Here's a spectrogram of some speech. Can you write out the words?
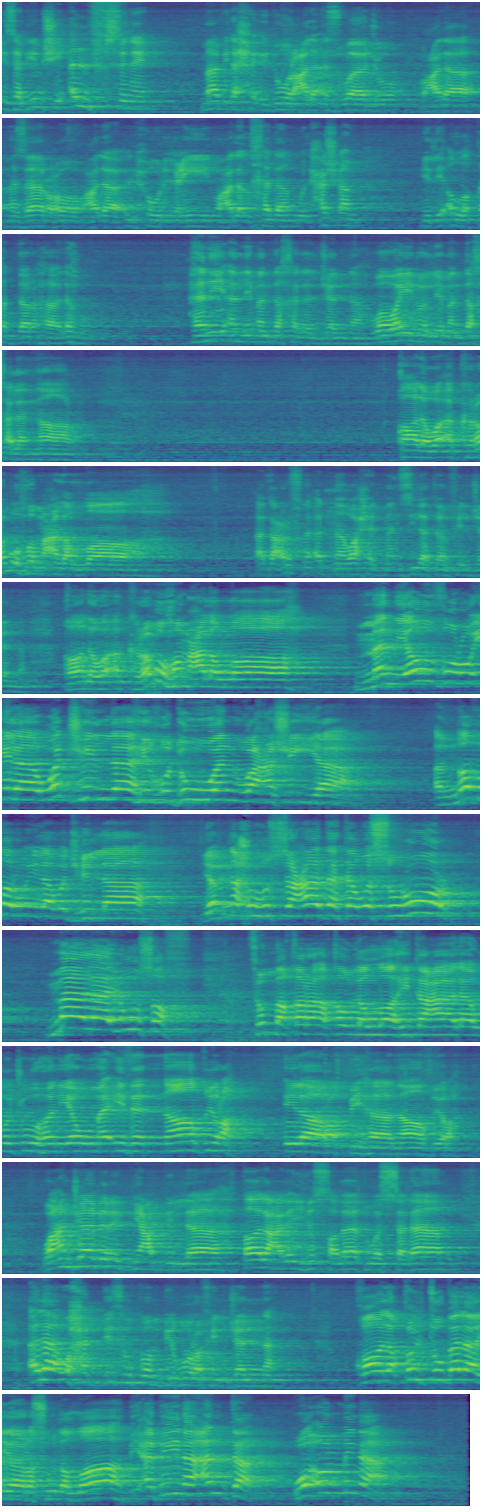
إذا بيمشي ألف سنة ما بيلحق يدور على أزواجه وعلى مزارعه وعلى الحور العين وعلى الخدم والحشم. يلي الله قدرها له. هنيئا لمن دخل الجنة وويل لمن دخل النار. قال وأكرمهم على الله. هذا عرفنا أدنى واحد منزلة في الجنة. قال وأكرمهم على الله. من ينظر إلى وجه الله غدوا وعشيا. النظر إلى وجه الله يمنحه السعادة والسرور. ما لا يوصف. ثم قرأ قول الله تعالى وجوه يومئذ ناظرة إلى ربها ناظرة. وعن جابر بن عبد الله قال عليه الصلاة والسلام ألا أحدثكم بغرف الجنة؟ قال قلت بلى يا رسول الله بأبينا أنت وأمنا.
